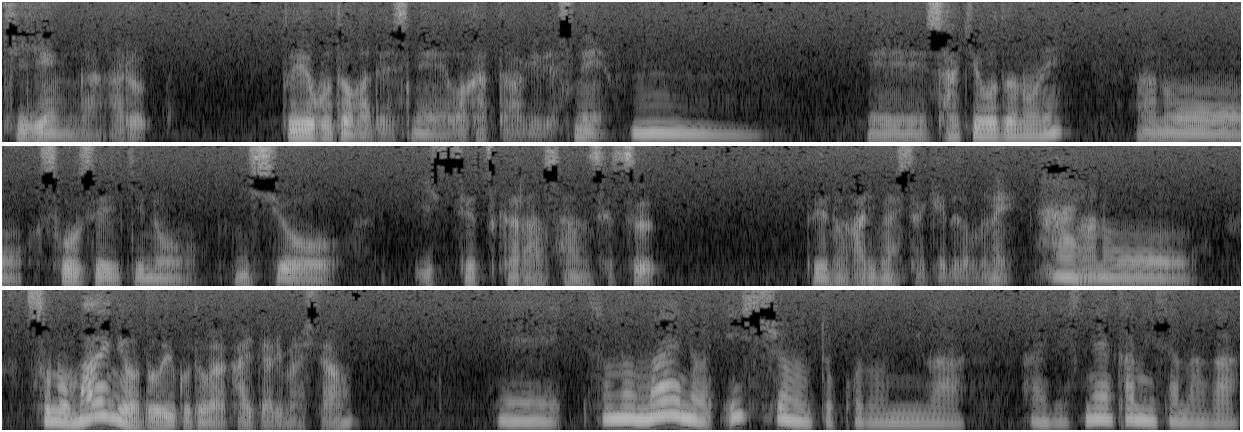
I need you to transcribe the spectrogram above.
起源があるということがですね、分かったわけですね。うん。えー先ほどのね、あのー創世記の2章1節から3節というのがありましたけれどもね、はいあのーその前にはどういうことが書いてありました？えーその前の一章のところには、あれですね、神様が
